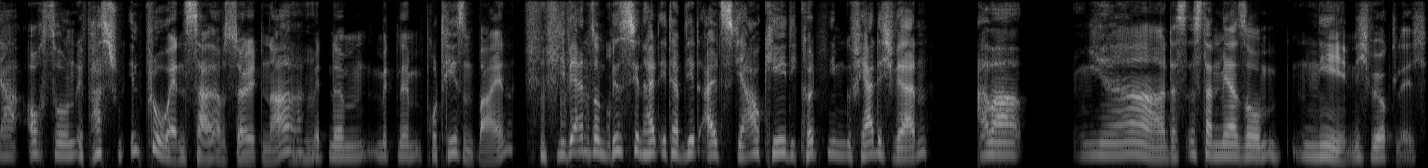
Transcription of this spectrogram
ja, auch so ein fast schon Influencer-Söldner Mhm. mit einem, mit einem Prothesenbein. Die werden so ein bisschen halt etabliert als, ja, okay, die könnten ihm gefährlich werden. Aber ja, das ist dann mehr so, nee, nicht wirklich.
